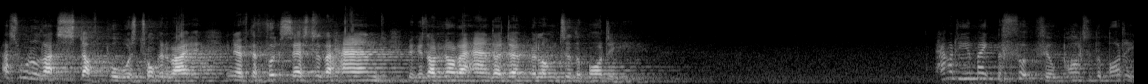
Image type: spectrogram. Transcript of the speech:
that's all of that stuff Paul was talking about. You know, if the foot says to the hand, because I'm not a hand, I don't belong to the body. How do you make the foot feel part of the body?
